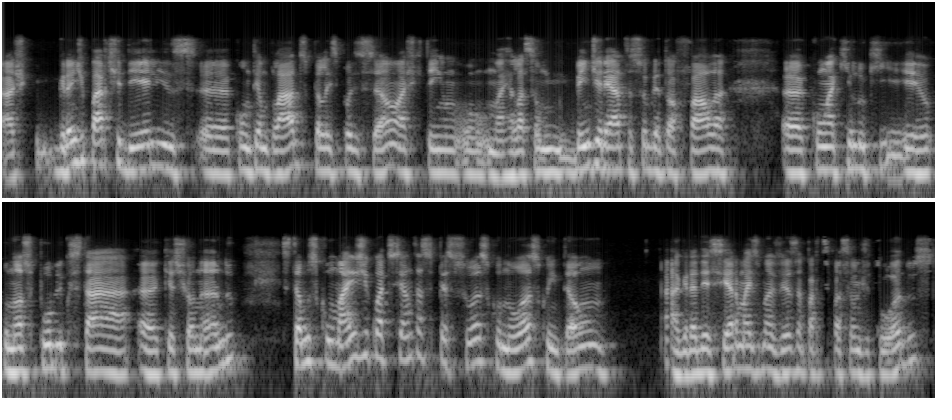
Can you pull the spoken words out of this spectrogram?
acho que grande parte deles uh, contemplados pela exposição, acho que tem um, uma relação bem direta sobre a tua fala com aquilo que o nosso público está questionando. Estamos com mais de 400 pessoas conosco, então agradecer mais uma vez a participação de todos.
